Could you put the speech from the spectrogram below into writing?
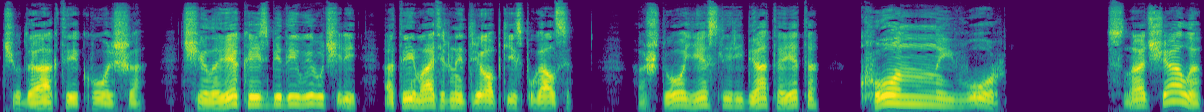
Чудак ты, Кольша, человека из беды выручили, а ты матерной трепки испугался. А что, если, ребята, это конный вор? Сначала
